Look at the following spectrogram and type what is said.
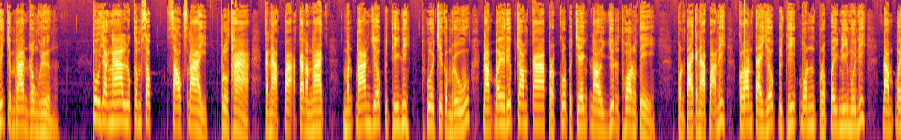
រីកចម្រើនរុងរឿងទោះយ៉ាងណាលោកកឹមសុខសោកស្ដាយព្រោះថាគណៈបកកណ្ដាលអំណាច មិនបានយកពិធីនេះធ្វើជាគំរូដើម្បីរៀបចំការប្រកួតប្រជែងដោយយុទ្ធធម៌នោះទេប៉ុន្តែគណៈបកនេះគ្រាន់តែយកពិធីបុណ្យប្រពៃណីមួយនេះដើម្បី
